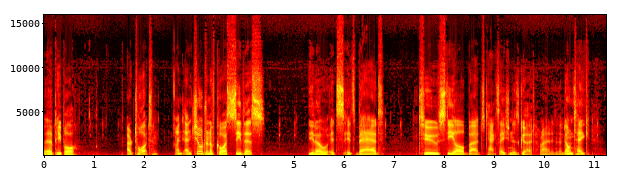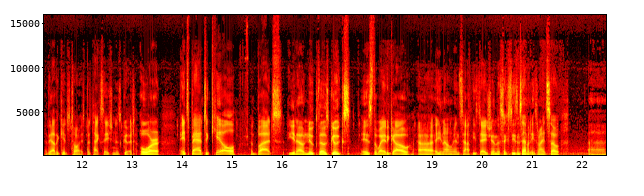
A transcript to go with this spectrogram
uh, people are taught, and and children, of course, see this. You know, it's it's bad to steal, but taxation is good, right? Don't take the other kids' toys, but taxation is good. Or it's bad to kill, but you know, nuke those gooks is the way to go. Uh, you know, in Southeast Asia in the 60s and 70s, right? So, uh,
